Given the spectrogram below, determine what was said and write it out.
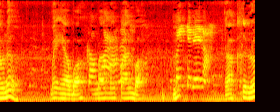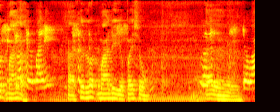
ลเนอะมาแอลบ่มาเมืองปานบ่ไม่จะได้น่ะอะขึ้นรถมาเดี๋ยวอะเธอไปค่ะขึ้นรถมาดีอยู่ไปส่งเออแต่ว่า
